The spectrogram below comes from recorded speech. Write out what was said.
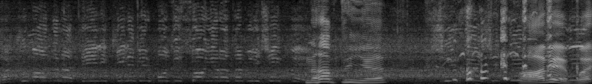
Takımı adına tehlikeli bir pozisyon yaratabilecek mi? Ne yaptın ya? Abi ba-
